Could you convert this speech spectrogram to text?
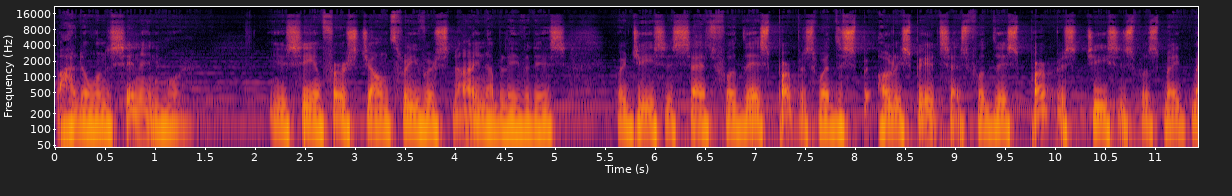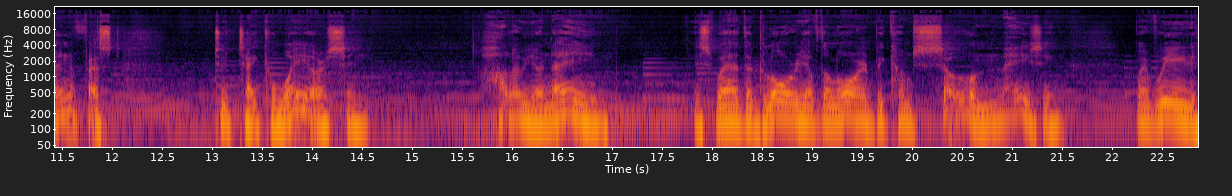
But I don't want to sin anymore. You see in 1 John 3, verse 9, I believe it is, where Jesus says, For this purpose, where the Holy Spirit says, For this purpose, Jesus was made manifest to take away our sin. Hallow your name is where the glory of the Lord becomes so amazing, where we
